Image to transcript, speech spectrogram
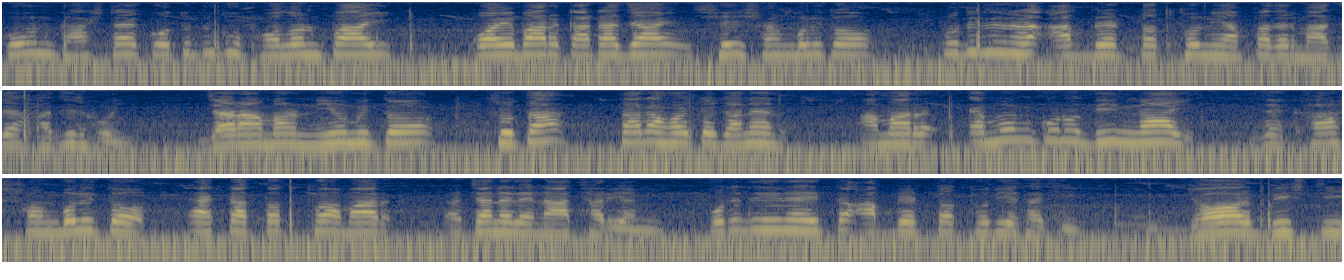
কোন ঘাসটায় কতটুকু ফলন পাই, কয়বার কাটা যায়, সেই সংবলিত প্রতিদিনের আপডেট তথ্য নিয়ে আপনাদের মাঝে হাজির হই। যারা আমার নিয়মিত শ্রোতা, তারা হয়তো জানেন, আমার এমন কোনো দিন নাই যে ঘাস সংবলিত একটা তথ্য আমার চ্যানেলে না ছাড়ি আমি। প্রতিদিন তো আপডেট তথ্য দিয়ে থাকি। ঝড়, বৃষ্টি,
